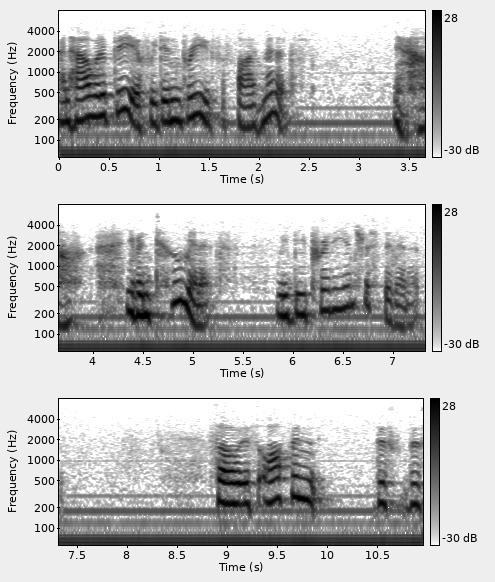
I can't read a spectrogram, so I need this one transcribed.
And how would it be if we didn't breathe for five minutes? You know, even two minutes, we'd be pretty interested in it. So it's often this, this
